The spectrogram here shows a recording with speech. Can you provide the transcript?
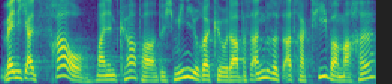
Wenn ich als Frau meinen Körper durch Miniröcke oder was anderes attraktiver mache,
